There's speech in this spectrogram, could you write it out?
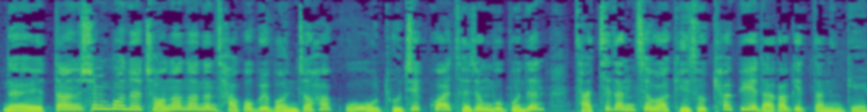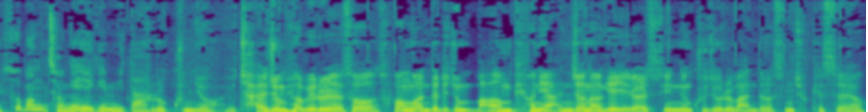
네, 일단 신분을 전환하는 작업을 먼저 하고 조직과 재정 부분은 자 자치단체와 계속 협의해 나가겠다는 게 소방청의 얘기입니다. 그렇군요. 잘 좀 협의를 해서 소방관들이 좀 마음 편히 안전하게 일할 수 있는 구조를 만들었으면 좋겠어요.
